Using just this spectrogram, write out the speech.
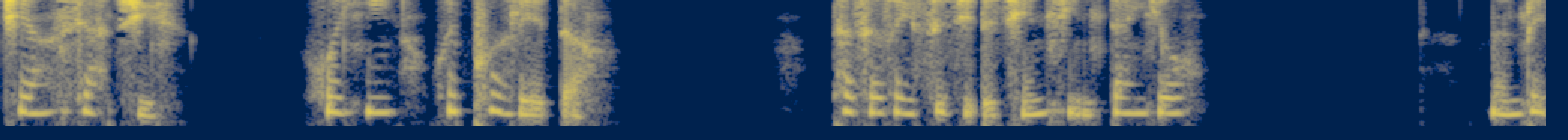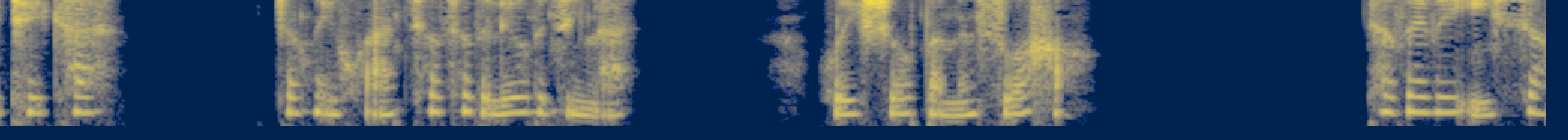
这样下去，婚姻会破裂的。他在为自己的前景担忧。门被推开，张伟华悄悄的溜了进来，回手把门锁好。他微微一笑，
